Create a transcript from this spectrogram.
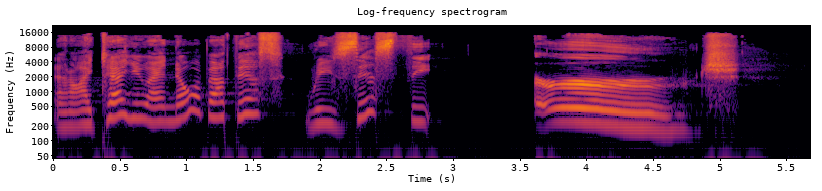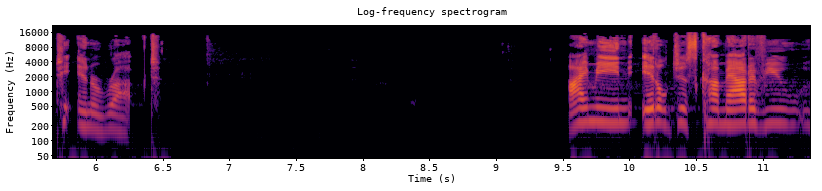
and I tell you, I know about this, resist the urge to interrupt. I mean, it'll just come out of you,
